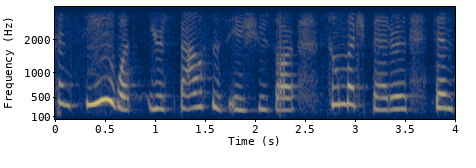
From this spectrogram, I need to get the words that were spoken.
can see what your spouse's issues are so much better than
